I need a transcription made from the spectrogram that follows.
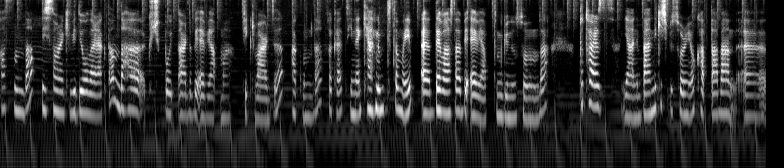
Aslında bir sonraki video olaraktan daha küçük boyutlarda bir ev yapma fikri vardı aklımda. Fakat yine kendimi tutamayıp e, devasa bir ev yaptım günün sonunda. Bu tarz yani benlik hiçbir sorun yok. Hatta ben e,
